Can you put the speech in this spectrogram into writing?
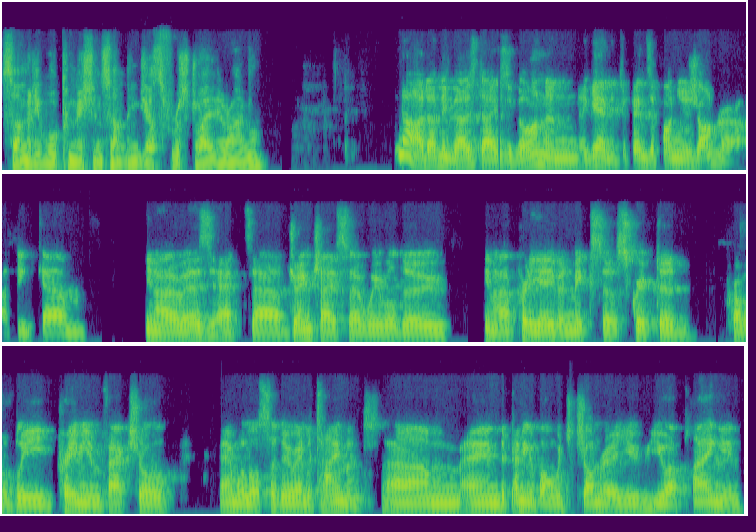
somebody will commission something just for Australia only? No, I don't think those days are gone. And again, it depends upon your genre. I think, um, you know, as at uh, Dream Chaser, we will do, you know, a pretty even mix of scripted, probably premium factual, and we'll also do entertainment. Um, and depending upon which genre you, you are playing in,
